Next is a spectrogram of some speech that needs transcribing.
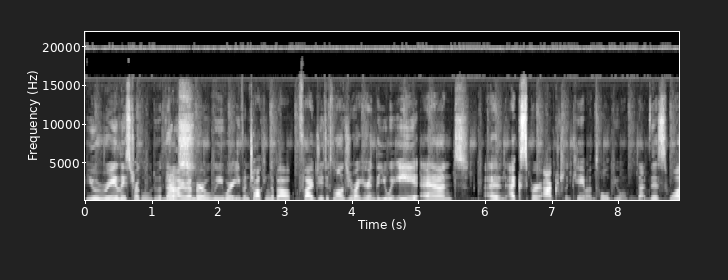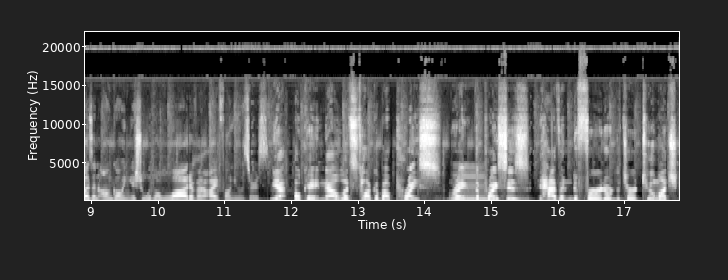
you really struggled with that. I remember we were even talking about 5G technology right here in the UAE, and an expert actually came and told you that this was an ongoing issue with a lot of uh, iPhone users. Yeah, okay. Now let's talk about price, right? Mm. The prices haven't deferred or deterred too much.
